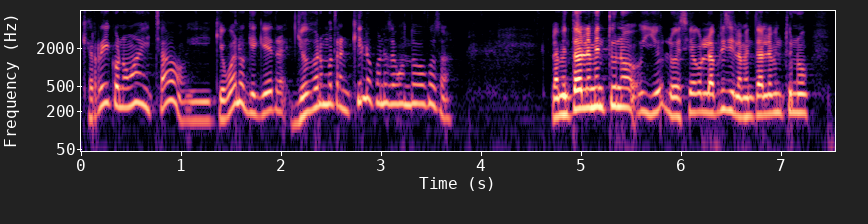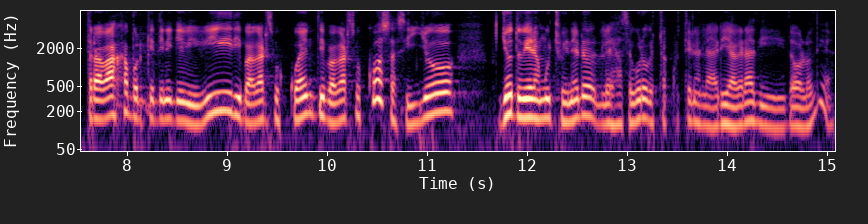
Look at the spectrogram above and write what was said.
qué rico nomás y chao. Y qué bueno que quiera. Yo duermo tranquilo con eso cuando hago cosas. Lamentablemente uno, y yo lo decía con la prisa, lamentablemente uno trabaja porque tiene que vivir y pagar sus cuentas y pagar sus cosas. Si yo, yo tuviera mucho dinero, les aseguro que estas cuestiones las haría gratis todos los días.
